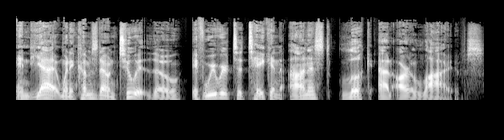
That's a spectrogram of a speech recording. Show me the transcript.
And yet, when it comes down to it, though, if we were to take an honest look at our lives,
